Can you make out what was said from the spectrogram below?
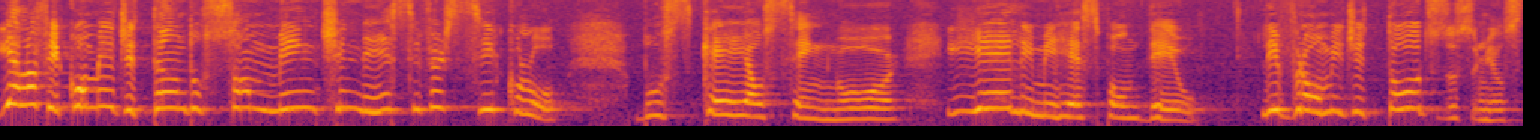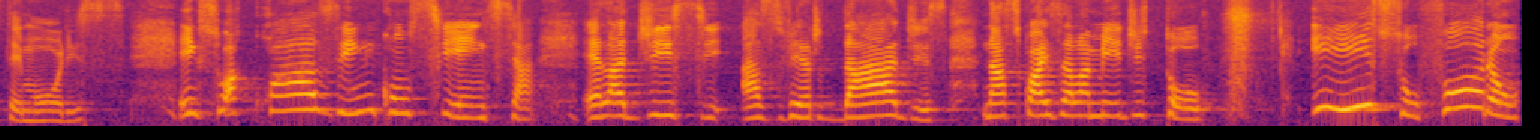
E ela ficou meditando somente nesse versículo. Busquei ao Senhor e ele me respondeu. Livrou-me de todos os meus temores. Em sua quase inconsciência, ela disse as verdades nas quais ela meditou. E isso foram,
